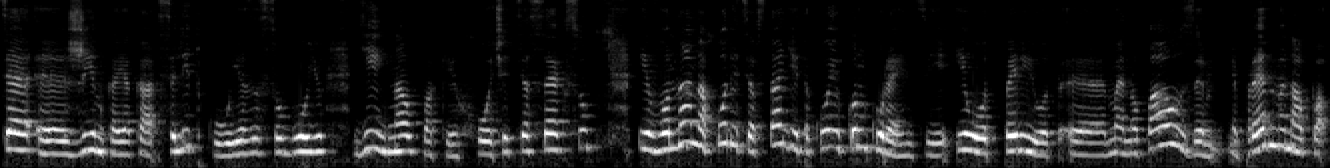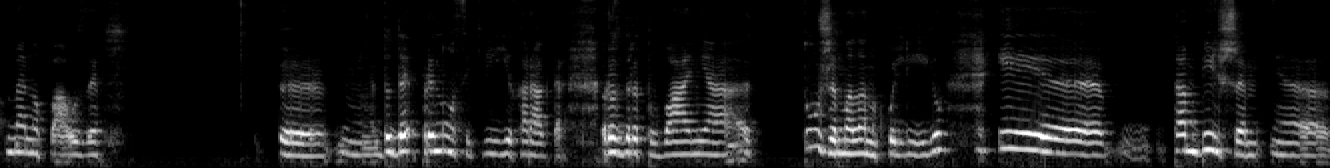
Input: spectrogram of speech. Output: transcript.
Це жінка, яка слідкує за собою, їй навпаки хочеться сексу, і вона знаходиться в стадії такої конкуренції. І от період е, менопаузи, предменопаузи е, приносить в її характер роздратування, ту же меланхолію, і е, там більше е,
